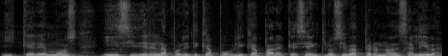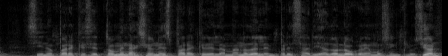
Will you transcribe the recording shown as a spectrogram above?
y queremos incidir en la política pública para que sea inclusiva, pero no de saliva, sino para que se tomen acciones para que de la mano del empresariado logremos inclusión.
